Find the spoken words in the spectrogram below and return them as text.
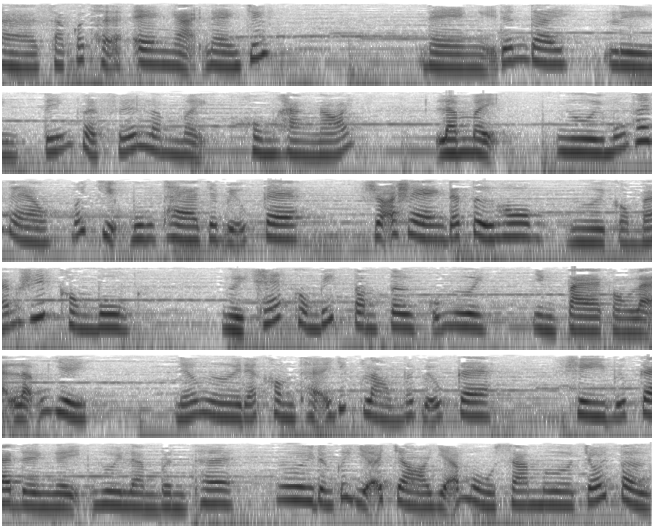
Ta sao có thể e ngại nàng chứ? Nàng nghĩ đến đây, liền tiến về phía Lâm Mị, hung hăng nói. Lâm Mị, người muốn thế nào mới chịu buông tha cho biểu ca? Rõ ràng đã từ hôn, người còn bám riết không buông. Người khác không biết tâm tư của ngươi, nhưng ta còn lạ lẫm gì? Nếu ngươi đã không thể dứt lòng với biểu ca, khi biểu ca đề nghị ngươi làm bình thê, ngươi đừng có dở trò giả mù sa mưa chối từ.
